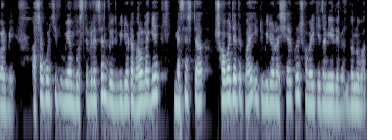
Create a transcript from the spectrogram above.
পারবে। আশা করছি বুঝতে পেরেছেন। যদি ভিডিওটা ভালো লাগে মেসেজটা সবাই যাতে পায়, একটু ভিডিওটা শেয়ার করে সবাইকে জানিয়ে দেবেন। ধন্যবাদ।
